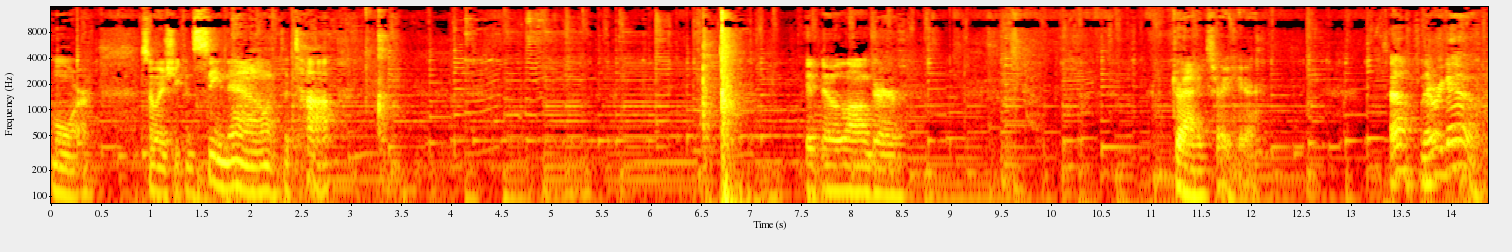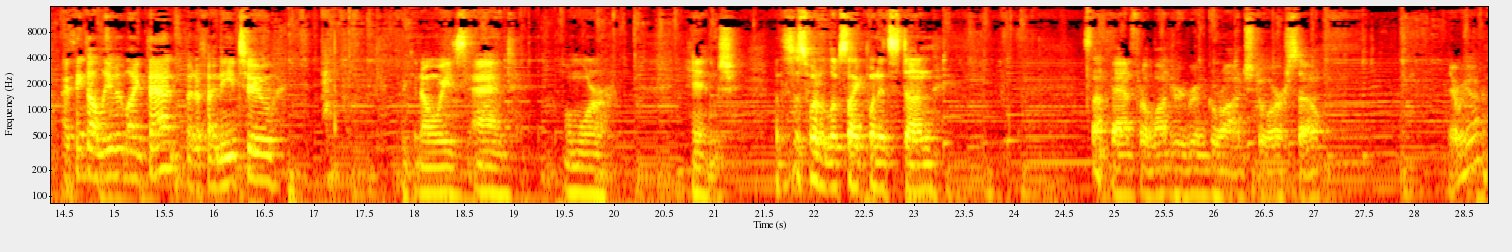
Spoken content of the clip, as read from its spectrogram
more. So as you can see now at the top, it no longer drags right here. So there we go. I think I'll leave it like that, but if I need to, we can always add one more hinge. But this is what it looks like when it's done. It's not bad for a laundry room garage door, so there we are.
